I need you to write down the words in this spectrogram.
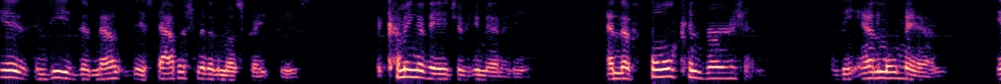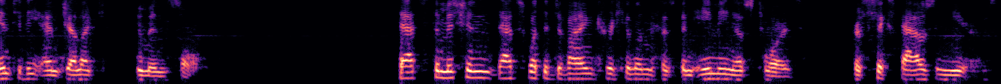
is indeed the, mount, the establishment of the most great peace, the coming of age of humanity, and the full conversion of the animal man into the angelic human soul. That's the mission, that's what the divine curriculum has been aiming us towards for 6,000 years.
